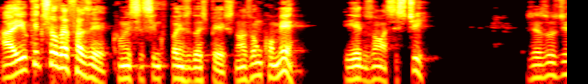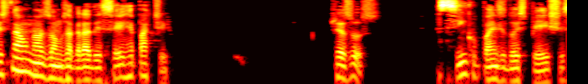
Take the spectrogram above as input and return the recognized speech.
Aí o que, que o senhor vai fazer com esses cinco pães e dois peixes? Nós vamos comer e eles vão assistir? Jesus disse: Não, nós vamos agradecer e repartir. Jesus, cinco pães e dois peixes,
